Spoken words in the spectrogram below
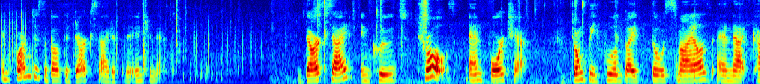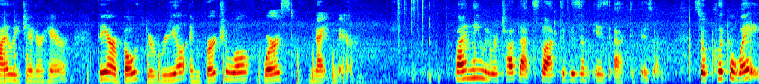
informed us about the dark side of the internet. Dark side includes trolls and 4chan. Don't be fooled by those smiles and that Kylie Jenner hair. They are both your real and virtual worst nightmare. Finally, we were taught that slacktivism is activism. So click away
